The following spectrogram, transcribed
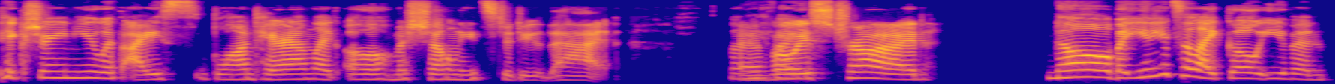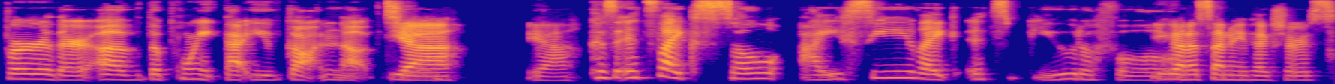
picturing you with ice blonde hair. I'm like oh michelle needs to do that. I've always tried. No, but you need to like go even further of the point that you've gotten up to. Yeah. Yeah. Cause it's like so icy. Like it's beautiful. You got to send me pictures.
